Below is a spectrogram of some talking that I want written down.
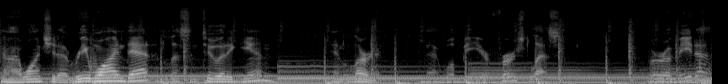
Now I want you to rewind that and listen to it again and learn it. That will be your first lesson. Pura vida,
